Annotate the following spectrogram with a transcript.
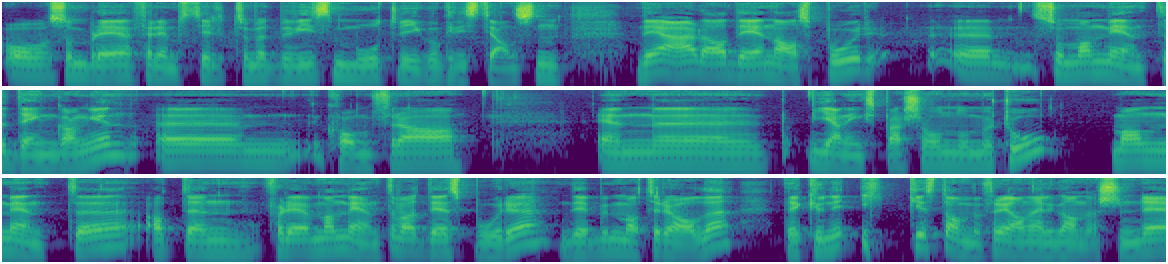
og som ble fremstilt som et bevis mot Viggo Kristiansen. Det er da DNA-spor um, som man mente den gangen um, kom fra en uh, gjerningsperson nummer to. Man mente at den, for det man mente var at det sporet, det materialet, det kunne ikke stamme fra Jan Helge Andersen. Det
